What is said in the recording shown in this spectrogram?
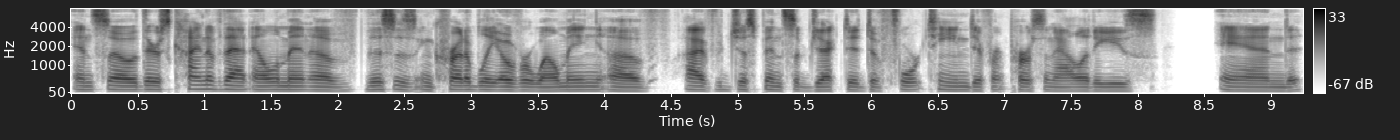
And so there's kind of that element of this is incredibly overwhelming of I've just been subjected to 14 different personalities and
